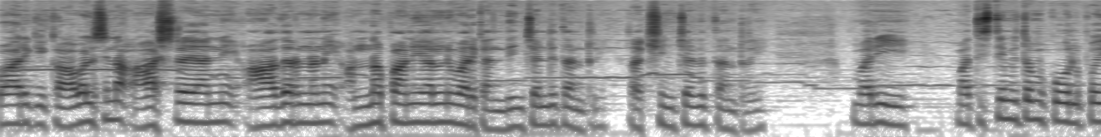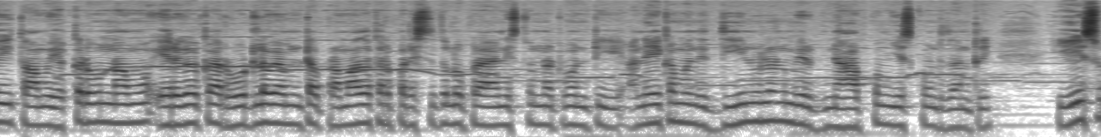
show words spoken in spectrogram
వారికి కావలసిన ఆశ్రయాన్ని ఆదరణని అన్నపానీయాలని వారికి అందించండి తండ్రి రక్షించండి తండ్రి. మరి మతిస్థిమితం కోల్పోయి తాము ఎక్కడ ఉన్నామో ఎరగక రోడ్ల వెంట ప్రమాదకర పరిస్థితుల్లో ప్రయాణిస్తున్నటువంటి అనేక మంది దీనులను మీరు జ్ఞాపకం చేసుకోండి తండ్రి. యేసు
